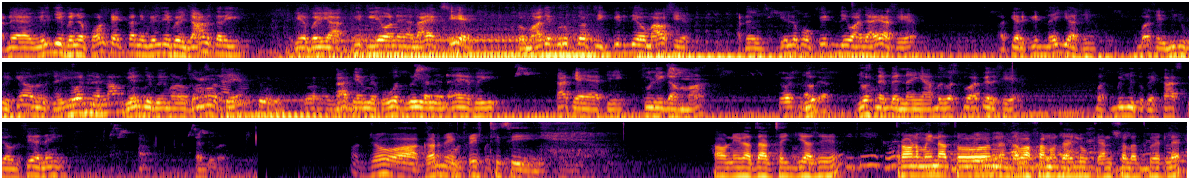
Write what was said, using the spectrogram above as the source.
એટલે વેલજીભાઈને કોન્ટેક્ટ કરીને વેલજીભાઈ જાણ કરી કે ભાઈ આ કીટ લેવાને લાયક છે તો મહાદેવ ગ્રુપ તરફથી કીટ દેવામાં આવશે એટલે એ લોકો કીટ દેવા જ આવ્યા છે. અત્યારે કીટ દઈ ગયા છે. બસ એ બીજું કંઈ કહેવાનું છે વેલજીભાઈ મારો ઘણો છે. સાથે અમે ભોજભાઈ અને દયાભાઈ સાથે આવ્યા છીએ ચુલી ગામમાં. જો- જોશનેબેનને અહીંયા આ બધી વસ્તુ આપેલ છે. બસ બીજું તો કંઈ ખાસ કહેવાનું છે નહીં. જો આ ઘરની પરિસ્થિતિ હાવ નિરાધાર થઈ ગયા છે. ત્રણ મહિના તો એમને દવાખાનું ચાલ્યું કેન્સલ હતું એટલે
